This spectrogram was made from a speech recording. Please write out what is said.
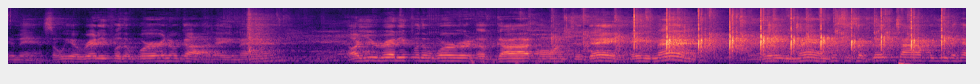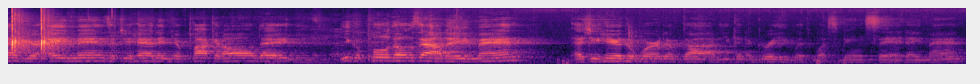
Amen. So we are ready for the word of God. Amen. Are you ready for the word of God on today? Amen. Amen. This is a good time for you to have your amens that you had in your pocket all day. You can pull those out. Amen. As you hear the word of God, you can agree with what's being said. Amen.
